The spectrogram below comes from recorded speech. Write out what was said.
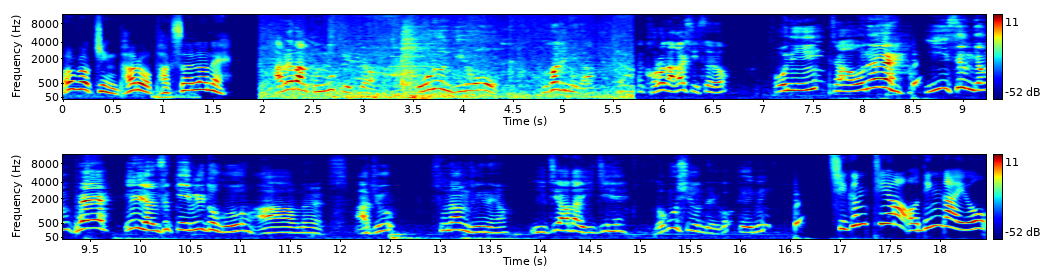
버거킹 바로 박살나네. 바르반 궁극기 있죠. 오른 위로 부서집니다. 그냥 걸어 나갈 수 있어요. 오니 자 오늘 2승 0패 1연습 게임 1도구 아 오늘 아주 순항 중이네요. 이지하다 이지해. 너무 쉬운데 이거 게임이? 지금 티어 어딘가요?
